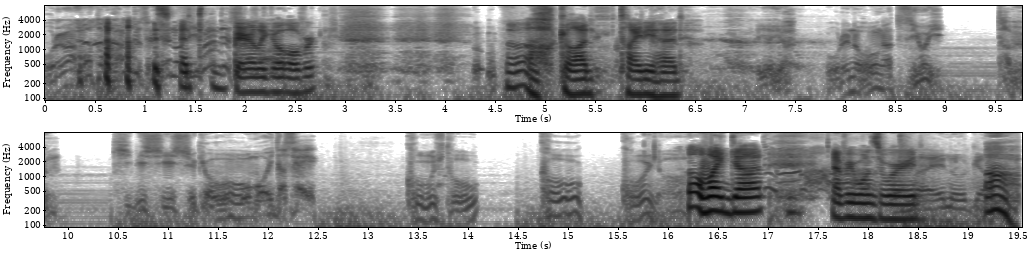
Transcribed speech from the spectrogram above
His head can barely go over. Oh god. Tiny head. Oh my god. Everyone's worried. Oh.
